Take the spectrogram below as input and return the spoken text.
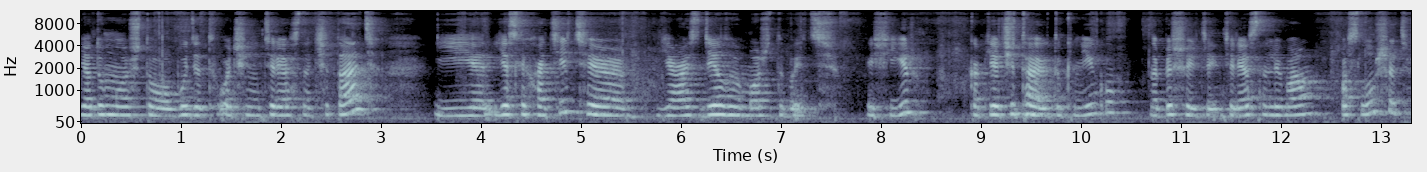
Я думаю, что будет очень интересно читать. И если хотите, я сделаю, может быть, эфир, как я читаю эту книгу. Напишите, интересно ли вам послушать.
